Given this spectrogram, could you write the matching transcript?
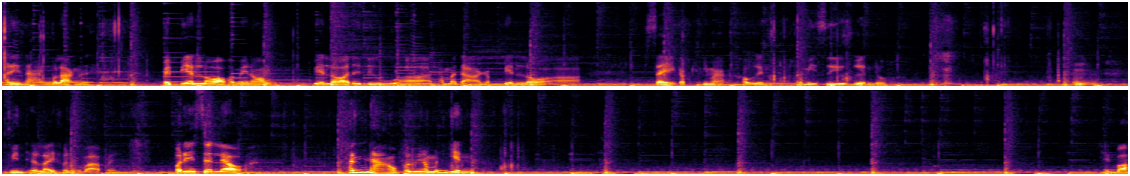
อันนี้หนังบหลังไปเปลี่ยนล้อเพื่อพี่น้องเปลี่ยนล้อฤดูอ่าธรรมดากับเปลี่ยนล้ออ่าใส่กับหิมะเขาเอื่นเขามีซื้อเอื่นดูอืมวินเทอร์ไลฟ์เฟินก็ว่าไปพอดีเสร็จแล้วมันหนาวเพราะมันมันเย็น เห็นปะ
